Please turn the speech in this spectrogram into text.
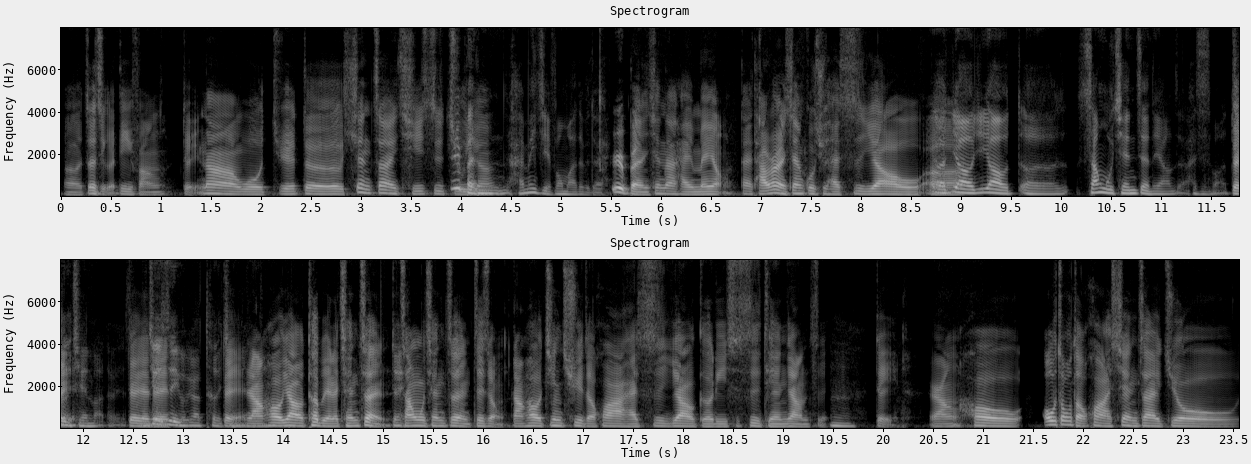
呃这几个地方，对，那我觉得现在其实主日要本还没解封嘛，对不对？日本现在还没有，但台湾人现在过去还是要呃要要要呃商务签证的样子，还是什么对特签嘛？对对对对就是有个叫特签对，然后要特别的签证对，商务签证这种，然后进去的话还是要隔离十四天这样子，嗯对，然后欧洲的话，现在就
